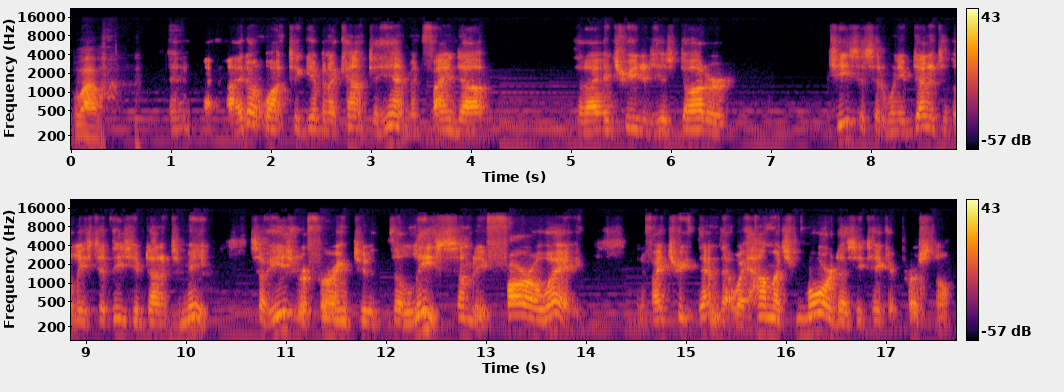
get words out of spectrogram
Wow. and I don't want to give an account to him and find out that I treated his daughter. Jesus said, When you've done it to the least of these, you've done it to me. So he's referring to the least, somebody far away. And if I treat them that way, how much more does he take it personal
